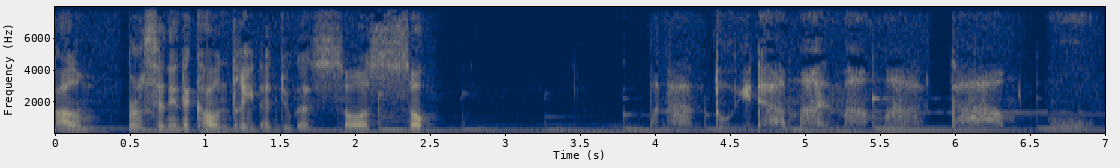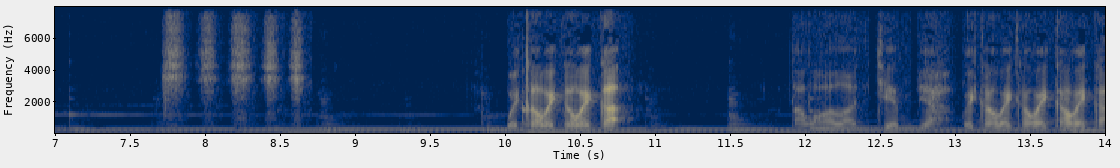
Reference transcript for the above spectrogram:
calm person in the country Dan juga sosok menantu idaman mama kamu. WK WK WK Tawa ala chat ya. WK WK WK WK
